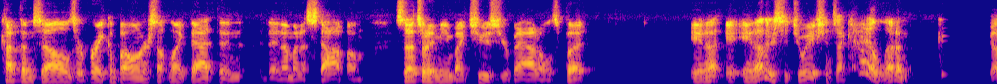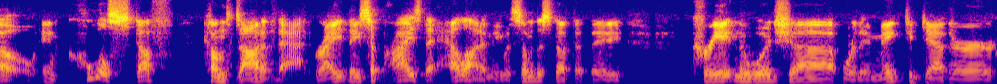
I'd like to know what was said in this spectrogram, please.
cut themselves or break a bone or something like that, then then I'm going to stop them. So that's what I mean by choose your battles. But in in other situations, I kind of let them go, and cool stuff comes out of that. Right? They surprise the hell out of me with some of the stuff that they create in the wood shop or they make together.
